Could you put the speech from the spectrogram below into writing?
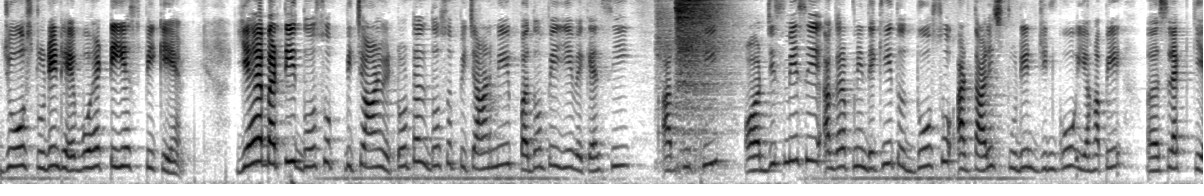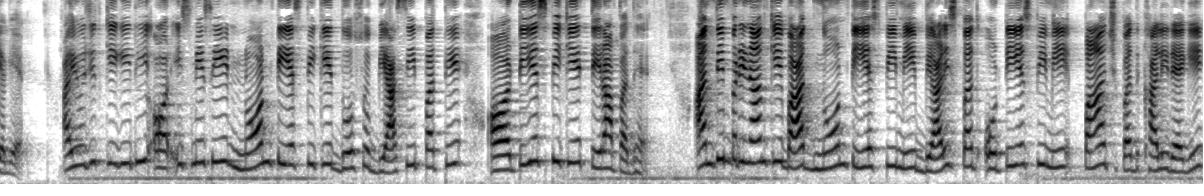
जो स्टूडेंट है, वो है टीएसपी के हैं। यह भर्ती दो सौ टोटल दो सौ पदों पे ये वैकेंसी आपकी थी और जिसमें से अगर अपने देखें तो 248 स्टूडेंट जिनको यहाँ पे सिलेक्ट किया गया आयोजित की गई थी और इसमें से नॉन टीएसपी के दो सौ बयासी पद थे और टीएसपी के 13 पद है। अंतिम परिणाम के बाद नॉन टीएसपी में 42 पद और टीएसपी में पाँच पद खाली रह गए।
